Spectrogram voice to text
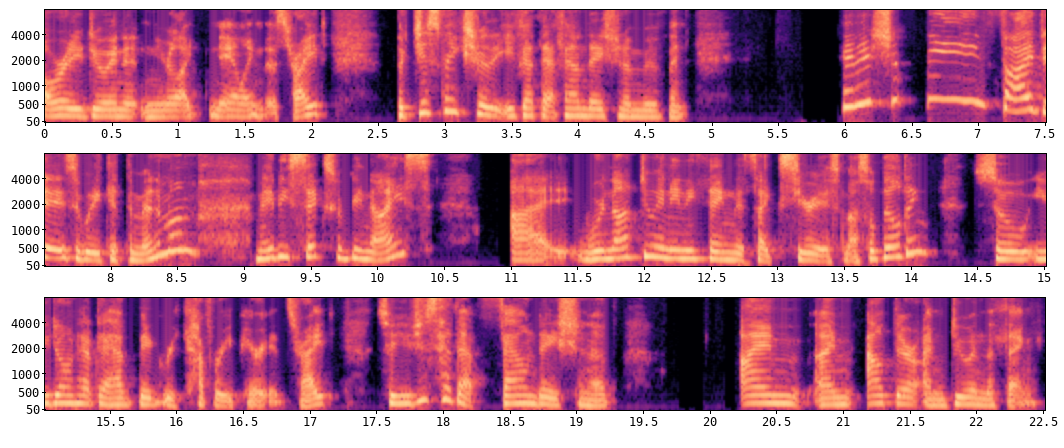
already doing it, and you're like nailing this, right? But just make sure that you've got that foundation of movement. And it should be five days a week at the minimum. Maybe six would be nice uh, we're not doing anything that's like serious muscle building. So you don't have to have big recovery periods, right? So you just have that foundation of, I'm I'm out there, I'm doing the thing.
